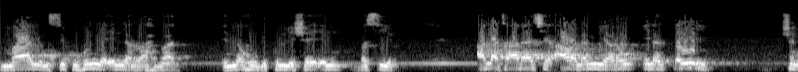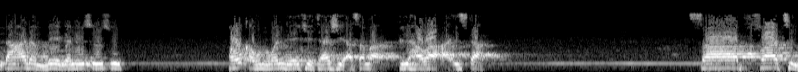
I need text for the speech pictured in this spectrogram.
ma yumsikuhunna illa ar-rahman innahu bikulli shay'in basir. Allah ta'ala ya ce awalam yarau ila tsairi shin dan adam bai ganin tsuntsu? Fawqahum wanda yake tashi a sama fil hawa a iska. Safatin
